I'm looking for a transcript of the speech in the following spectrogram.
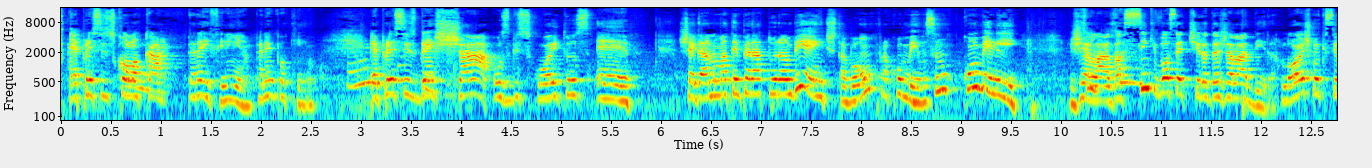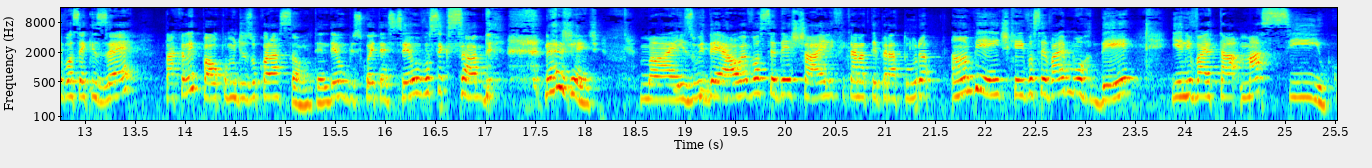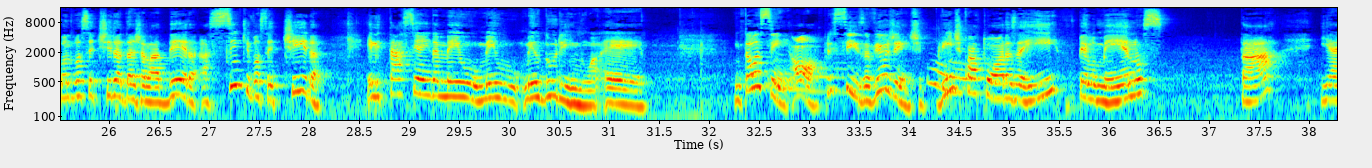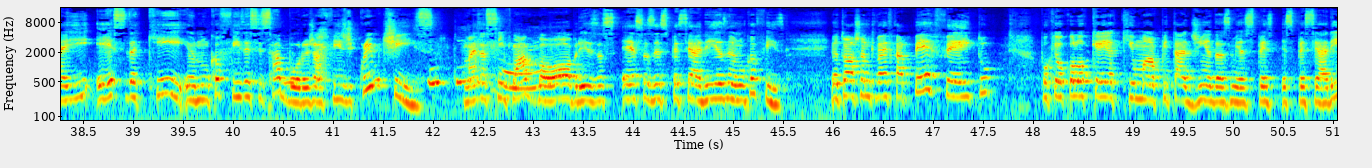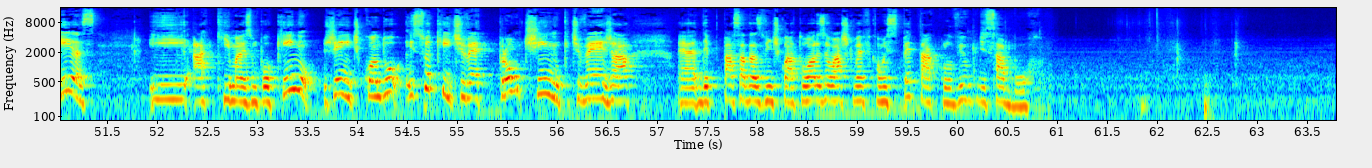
é preciso colocar... Peraí, filhinha, peraí um pouquinho. É preciso deixar os biscoitos é, chegar numa temperatura ambiente, tá bom? Pra comer. Você não come ele gelado assim que você tira da geladeira. Lógico que se você quiser, taca ali pau, como diz o coração, entendeu? O biscoito é seu, você que sabe, né, gente? Mas o ideal é você deixar ele ficar na temperatura ambiente, que aí você vai morder e ele vai estar tá macio. Quando você tira da geladeira, assim que você tira, ele tá assim ainda meio, meio, meio durinho, é... Então assim, ó, precisa, viu, gente? 24 horas aí, pelo menos, tá? E aí, esse daqui, eu nunca fiz esse sabor. Eu já fiz de cream cheese. Mas assim, com abóbora, essas, essas especiarias eu nunca fiz. Eu tô achando que vai ficar perfeito, porque eu coloquei aqui uma pitadinha das minhas especiarias e aqui mais um pouquinho. Gente, quando isso aqui tiver prontinho, que tiver já é, passado das 24 horas, eu acho que vai ficar um espetáculo, viu? De sabor.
